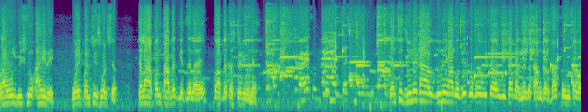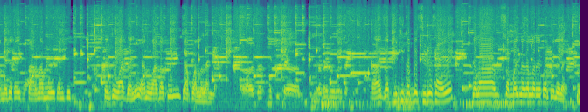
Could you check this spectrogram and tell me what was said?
राहुल विष्णू आहिरे वय पंचवीस वर्ष त्याला आपण ताब्यात घेतलेला आहे. तो आपल्या कस्टडीमध्ये आहे. काय तुमचं मत त्या संदर्भात? त्यांचे जुने का जुने वाद होते. दोघं विटा विटा भरण्याचं काम करतात. तर विटा भरण्याच्या काही कारणामुळे त्यांचे त्यांचे वाद झाले आणि वादातून चाकू हल्ला झाला जखमीची तब्येत वगैरे कशी आहे? अं, जखमीची तब्येत सिरियस आहे. त्याला संभाजीनगरला रेफर केलेला आहे.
